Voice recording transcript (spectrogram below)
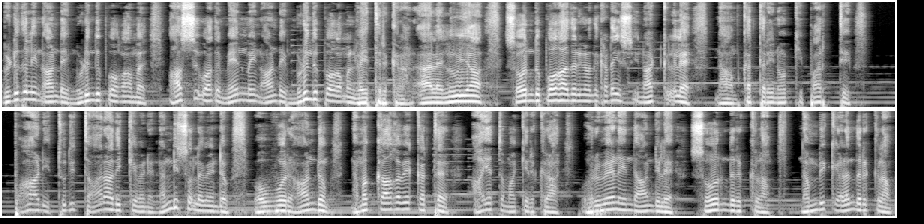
விடுதலின் ஆண்டை முடிந்து போகாமல் ஆசுவாத மேன்மையின் ஆண்டை முடிந்து போகாமல் வைத்திருக்கிறார். அல்லேலூயா சோர்ந்து போகாதீர்கள் கடைசி நாட்களில் நாம் கர்த்தரை நோக்கி பார்த்து பாடி துதித்து ஆராதிக்க வேண்டும் நன்றி சொல்ல வேண்டும். ஒவ்வொரு ஆண்டும் நமக்காகவே கர்த்தர் ஆயத்தமாக்கி இருக்கிறார் ஒருவேளை இந்த ஆண்டிலே சோர்ந்திருக்கலாம் நம்பிக்கை இழந்திருக்கலாம்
